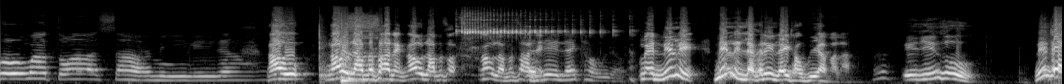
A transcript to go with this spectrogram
ကိုမသွားစာမီလေတော့ငါ့ကိုငါ့ကိုလာမစနဲ့ငါ့ကိုလာမစငါ့ကိုလာမစနဲ့လေးလိုက်ထောင်ပြီးတော့မဲနင်းလေနင်းလေလက်ကလေးလိုက်ထောက်ပေးရမှာလားအေးချင်းဆိုနင်းတာ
